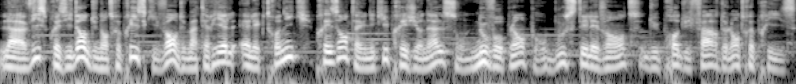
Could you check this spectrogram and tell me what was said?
La vice-présidente d'une entreprise qui vend du matériel électronique présente à une équipe régionale son nouveau plan pour booster les ventes du produit phare de l'entreprise,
